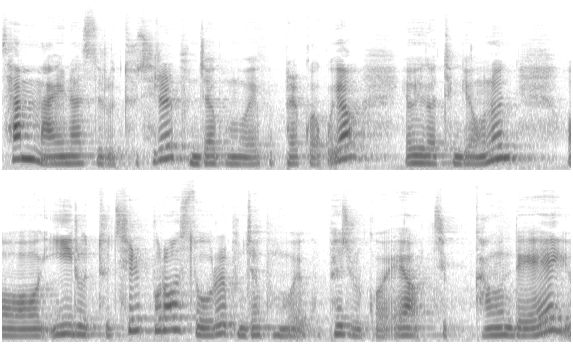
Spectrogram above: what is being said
3 마이너스 루트 7을 분자 분모에 곱할 거고요. 여기 같은 경우는 어, 2 루트 7 플러스 5를 분자 분모에 곱해줄 거예요. 즉 가운데에 이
